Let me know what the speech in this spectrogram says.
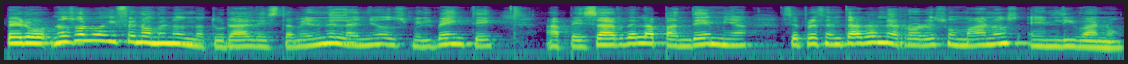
Pero no solo hay fenómenos naturales, también en el año 2020, a pesar de la pandemia, se presentaron errores humanos en Líbano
